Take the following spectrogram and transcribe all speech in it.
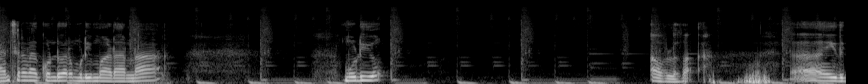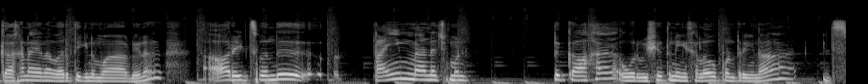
ஆன்சரை நான் கொண்டு வர முடியுமாடான்னா முடியும். அவ்வளோதான் இதுக்காக நான் என்ன வருத்திக்கணுமா அப்படின்னா ஆர் இட்ஸ் வந்து டைம் மேனேஜ்மெண்ட்டுக்காக ஒரு விஷயத்தை நீங்கள் செலவு பண்ணுறீங்கன்னா இட்ஸ்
